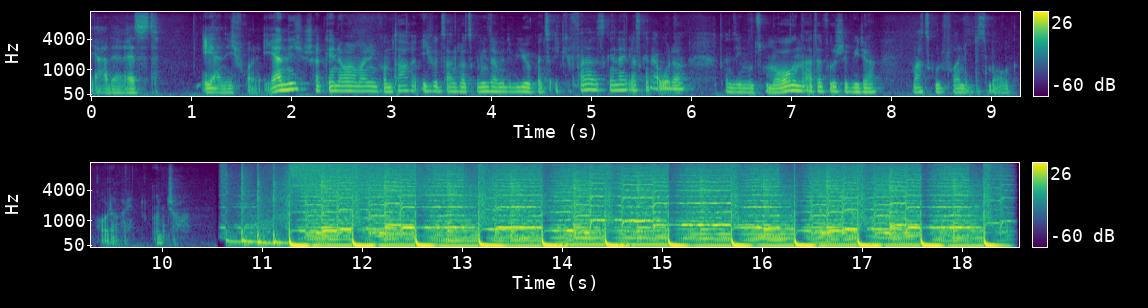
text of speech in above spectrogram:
ja, der Rest eher nicht, Freunde. Eher nicht. Schreibt gerne eure Meinung in die Kommentare. Ich würde sagen, schaut es sein mit dem Video. Wenn es euch gefallen hat, lasst gerne ein Like, lasst gerne ein Abo da. Dann sehen wir uns morgen in der Frische wieder. Macht's gut, Freunde. Bis morgen. Haut rein und ciao.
